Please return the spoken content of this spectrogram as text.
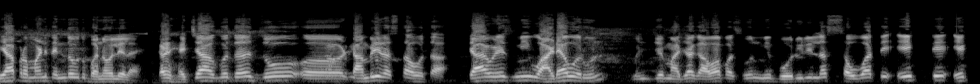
याप्रमाणे त्यांनी तो बनवलेला आहे. कारण ह्याच्या अगोदर जो डांबरी रस्ता होता त्यावेळेस मी वाड्यावरून म्हणजे माझ्या गावापासून मी बोरिवलीला सव्वा ते एक ते एक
